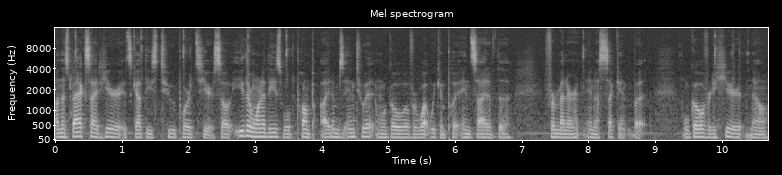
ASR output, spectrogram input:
On this back side here, it's got these two ports here. So either one of these will pump items into it, and we'll go over what we can put inside of the fermenter in a second. But we'll go over to here now.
